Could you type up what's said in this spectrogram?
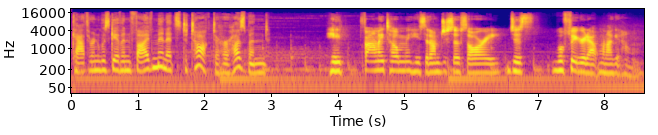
Katherine was given five minutes to talk to her husband. He finally told me, he said, I'm just so sorry. Just, we'll figure it out when I get home.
